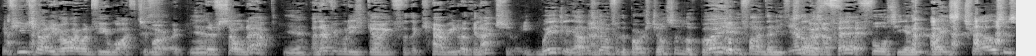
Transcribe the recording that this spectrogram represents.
If you try to buy one for your wife tomorrow, Yeah. they've sold out, Yeah. and everybody's going for the Carrie look. And actually, Weirdly, I was going for the Boris Johnson look, but I couldn't find any You haven't got size enough hair. 48 waist trousers.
